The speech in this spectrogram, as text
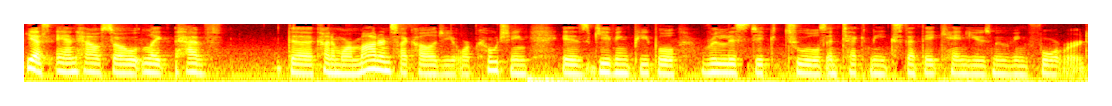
Yes and how so like have the kind of more modern psychology or coaching is giving people realistic tools and techniques that they can use moving forward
